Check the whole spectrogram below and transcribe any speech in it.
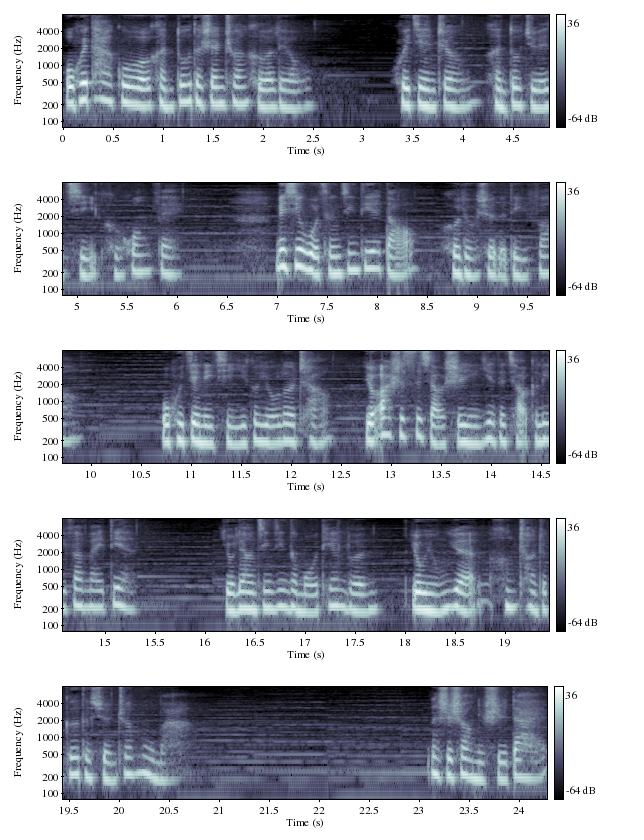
我会踏过很多的山川河流，会见证很多崛起和荒废，那些我曾经跌倒和流血的地方。”我会建立起一个游乐场，有二十四小时营业的巧克力贩卖店，有亮晶晶的摩天轮，有永远哼唱着歌的旋转木马。那是少女时代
